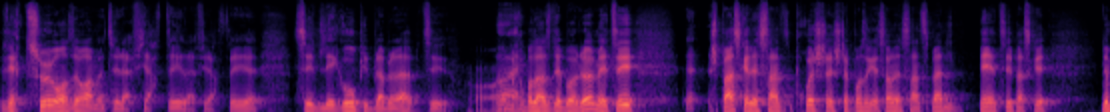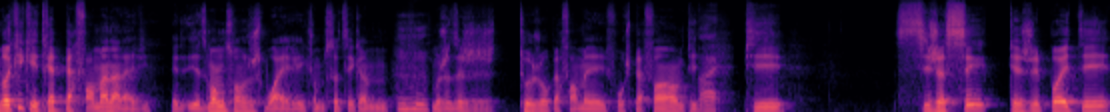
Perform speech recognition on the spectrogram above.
vertueux, vont dire, oh, mais tu sais, la fierté, la fierté, c'est de l'ego, puis blablabla. On ne va pas dans ce débat-là, mais tu sais, euh, je pense que le sentiment. Pourquoi je, te pose la question, le sentiment de paix, tu sais, parce que n'importe qui qui est très performant dans la vie, il y, a du monde qui sont juste wirés comme ça, tu sais, comme. Mm-hmm. Moi, je veux dire, toujours performé, il faut que je performe. Puis, puis si je sais que j'ai pas été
